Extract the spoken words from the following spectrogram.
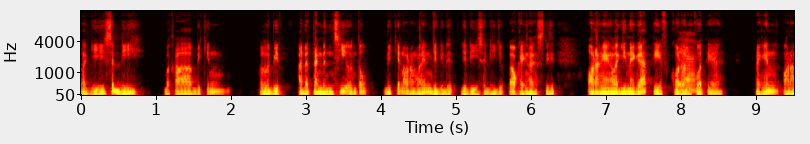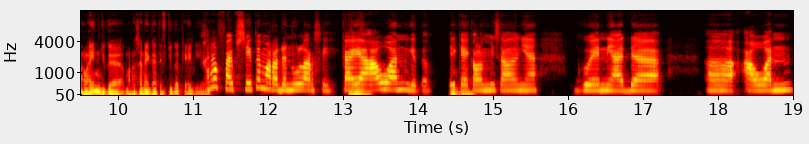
lagi sedih bakal bikin lebih ada tendensi untuk bikin orang lain jadi jadi sedih juga. Oke nggak sedih. Orang yang lagi negatif, quote Iya. ya, pengen orang lain juga merasa negatif juga kayak dia. karena vibesnya itu emang rada nular sih kayak awan gitu jadi kayak kalau misalnya gue nih ada eh, awan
